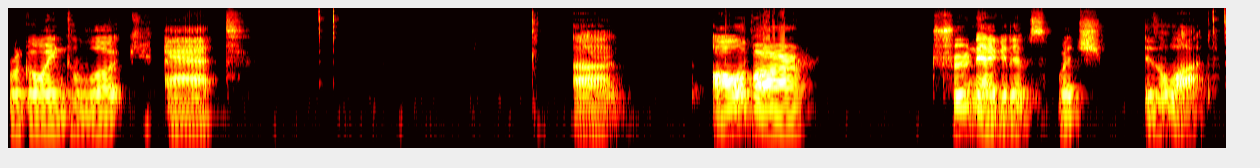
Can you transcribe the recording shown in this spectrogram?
we're going to look at uh, all of our true negatives, which is a lot.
